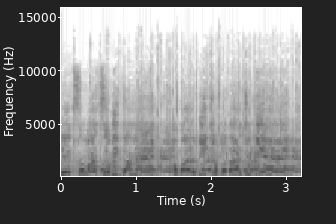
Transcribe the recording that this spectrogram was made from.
एक समाज सेविका है, हमारे बीच में पधार चुकी है।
